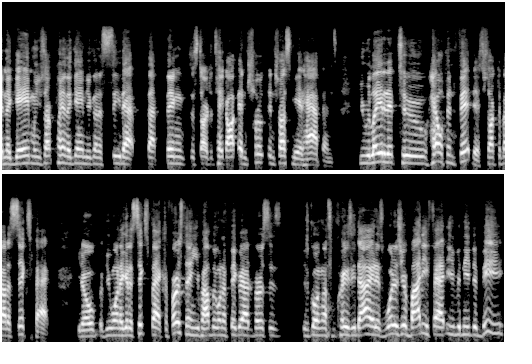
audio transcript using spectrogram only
in the game. When you start playing the game, you're going to see that that thing to start to take off. And, tr- and trust me, it happens. You related it to health and fitness. You talked about a six pack. You know, if you want to get a six pack, the first thing you probably want to figure out versus just going on some crazy diet is what does your body fat even need to be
